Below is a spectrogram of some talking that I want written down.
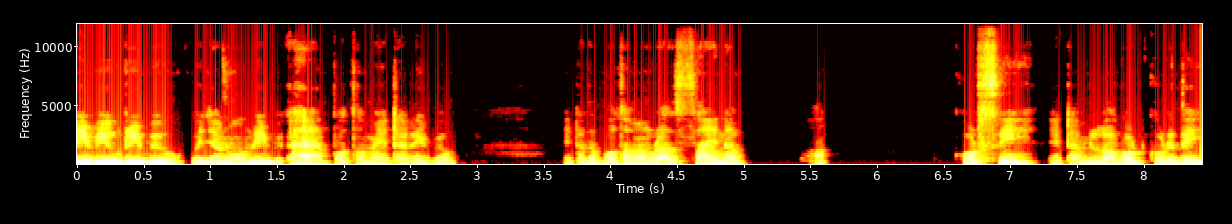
রিভিউ রিভিউ ওই যেন রিভিউ হ্যাঁ প্রথমে এটা রিভিউ এটাতে প্রথমে আমরা সাইন আপ করছি, এটা আমি লগ আউট করে দেই।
